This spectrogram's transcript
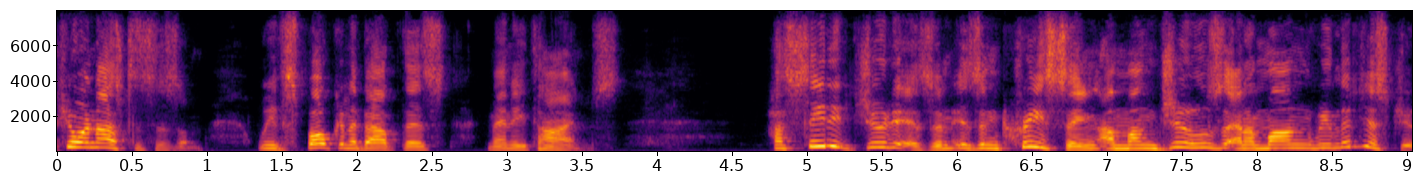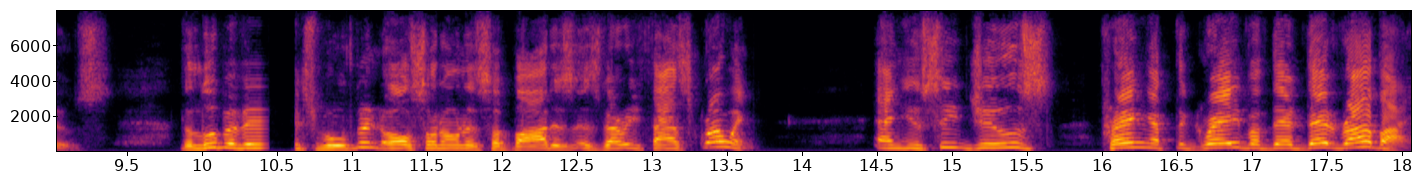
pure Gnosticism. We've spoken about this many times. Hasidic Judaism is increasing among Jews and among religious Jews. The Lubavitch movement, also known as Chabad, is, is very fast growing. And you see Jews praying at the grave of their dead rabbi,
